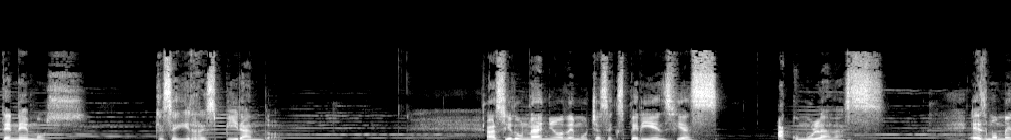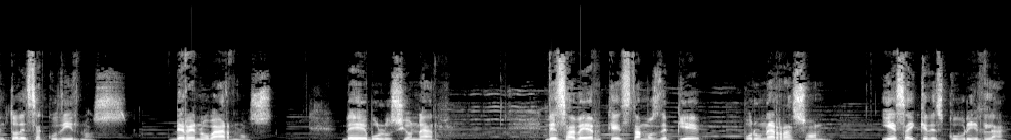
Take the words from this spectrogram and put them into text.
Tenemos que seguir respirando. Ha sido un año de muchas experiencias acumuladas. Es momento de sacudirnos, de renovarnos, de evolucionar, de saber que estamos de pie por una razón, y esa hay que descubrirla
